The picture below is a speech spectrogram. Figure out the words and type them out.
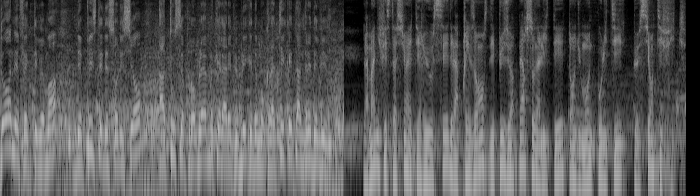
donne effectivement des pistes de solutions à tous ces problèmes que la République démocratique est en train de vivre. La manifestation a été rehaussée de la présence de plusieurs personnalités tant du monde politique que scientifique.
